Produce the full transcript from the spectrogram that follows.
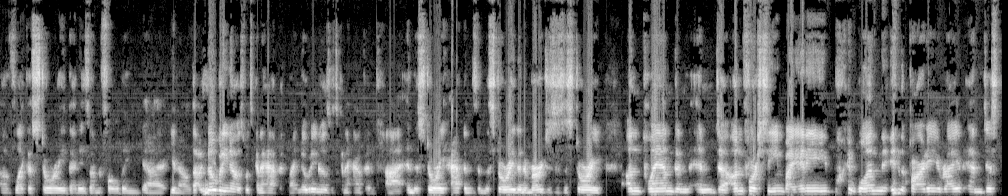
of like a story that is unfolding. Uh, you know, that nobody knows what's going to happen, right? Nobody knows what's going to happen, uh, and the story happens, and the story that emerges is a story unplanned and, and uh, unforeseen by anyone in the party, right? And just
